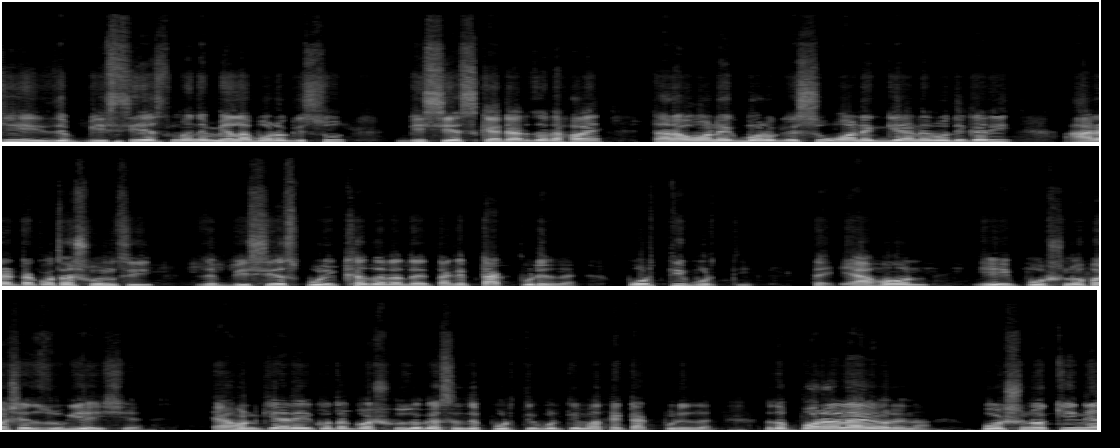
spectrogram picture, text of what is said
কি যে বিসিএস মানে মেলা বড় কিছু বিসিএস ক্যাডার যারা হয় তারা অনেক বড় কিছু, অনেক জ্ঞানের অধিকারী। আর একটা কথা শুনছি যে বিসিএস পরীক্ষা যারা দেয়, তাকে টাক পড়ে যায়, পড়তি পড়তি। তা এখন এই প্রশ্ন ফাঁসে যুগি আইসে। এখন কি আর এই কথা কওয়ার সুযোগ আছে যে পড়তি পড়তি মাথায় টাক পড়ে যায়? তো পড়ালাই ওরে না। প্রশ্ন কিনে,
